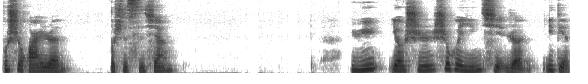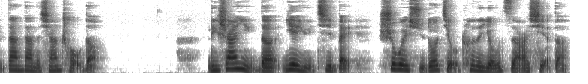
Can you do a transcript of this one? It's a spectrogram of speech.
不是怀人，不是思乡。鱼有时是会引起人一点淡淡的乡愁的。李商隐的《夜雨寄北》是为许多久客的游子而写的。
